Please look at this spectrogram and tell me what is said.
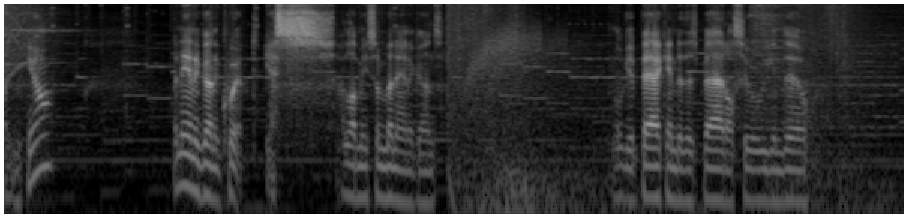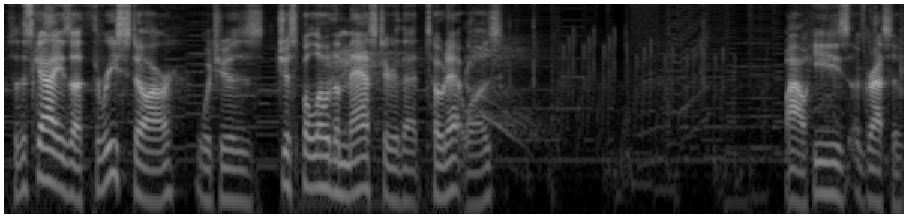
and here. Banana gun equipped. Yes! I love me some banana guns. We'll get back into this battle, see what we can do. So this guy is a three star, which is just below the master that Toadette was. Wow, he's aggressive.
